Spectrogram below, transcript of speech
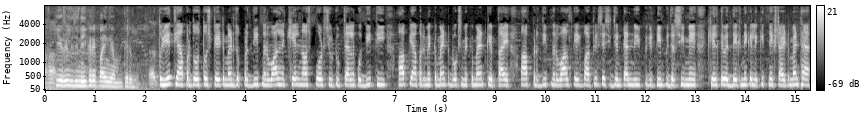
कि रिलीज़ नहीं कर पाएँगे हम तेरे को। तो ये थी यहाँ पर दोस्तों स्टेटमेंट जो प्रदीप नरवाल ने खेल नाउ स्पोर्ट्स यूट्यूब चैनल को दी थी। आप यहाँ पर मैं कमेंट बॉक्स में कमेंट के बताए। आप प्रदीप नरवाल के एक बार फिर से सीज़न टेन यूपी की टीम की जर्सी में खेलते हुए देखने के लिए कितनी एक्साइटमेंट है।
